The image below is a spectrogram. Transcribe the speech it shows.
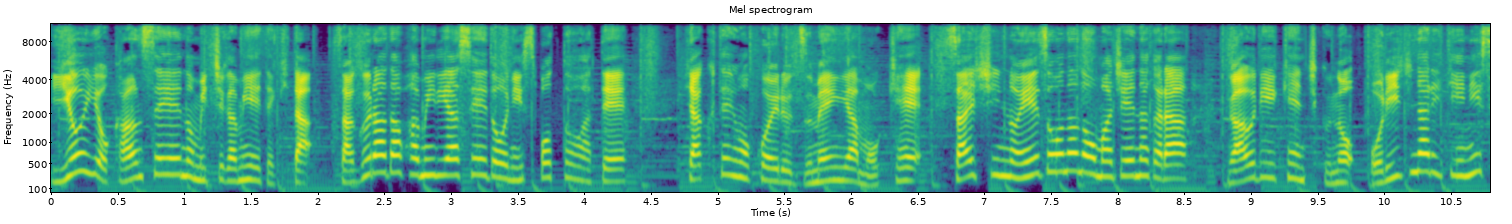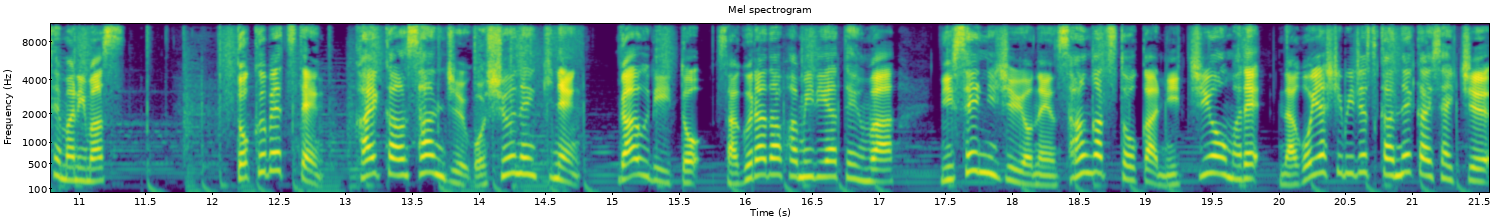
いよいよ完成への道が見えてきたサグラダ・ファミリア聖堂にスポットを当て100点を超える図面や模型最新の映像などを交えながらガウディ建築のオリジナリティに迫ります。特別展開館35周年記念ガウディとサグラダ・ファミリア展は2024年3月10日日曜まで名古屋市美術館で開催中。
